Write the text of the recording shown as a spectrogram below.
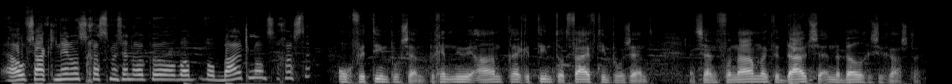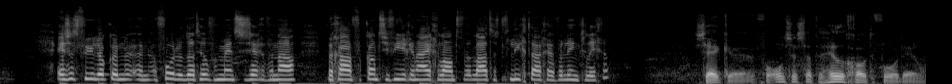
Hoofdzakelijk Nederlandse gasten, maar zijn er ook wel wat, wat buitenlandse gasten? Ongeveer 10% Het begint nu aan trekken 10 tot 15% Het zijn voornamelijk de Duitse en de Belgische gasten. Is het voor jullie ook een, een voordeel dat heel veel mensen zeggen van nou, we gaan vakantie vieren in eigen land, we laten het vliegtuig even links liggen? Zeker, voor ons is dat een heel groot voordeel.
